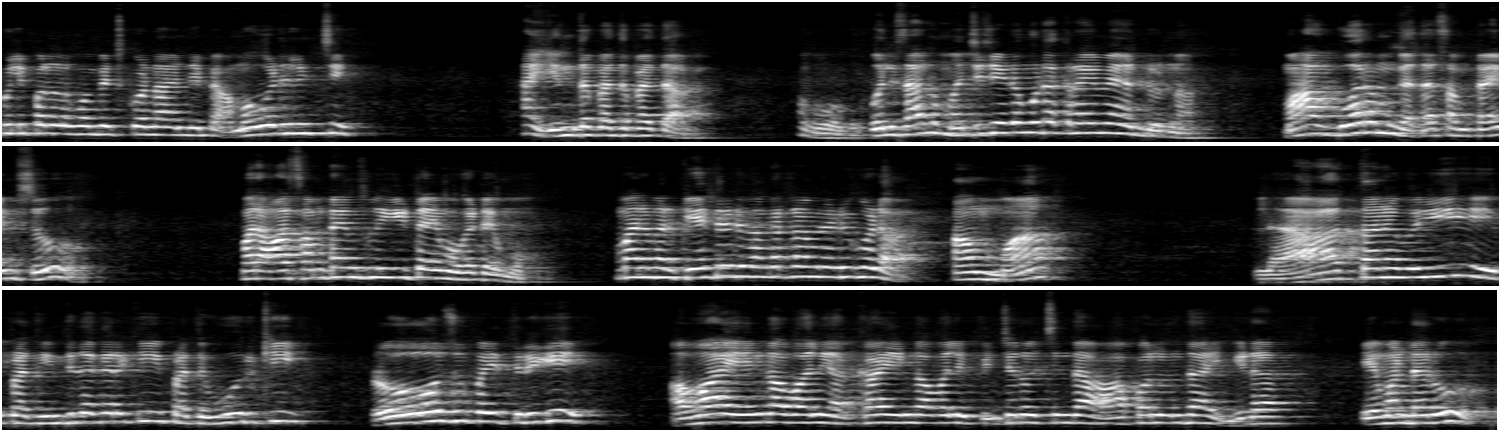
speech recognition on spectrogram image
కూలి పనులకు పంపించకుండా అని చెప్పి అమ్మ ఒడిలు ఇచ్చి ఆ, ఇంత పెద్ద పెద్ద. కొన్నిసార్లు మంచి చేయడం కూడా క్రైమే అంటున్నా. మా ఘోరం కదా సమ్ టైమ్స్ మరి ఆ సమ్ టైమ్స్లో ఈ టైం ఒకటేమో. మరి మరి కేతిరెడ్డి వెంకటరామరెడ్డి కూడా అమ్మా లేతనే పోయి ప్రతి ఇంటి దగ్గరికి ప్రతి ఊరికి రోజు పోయి తిరిగి అవ్వా ఏం కావాలి అక్క ఏం కావాలి పింఛన్ వచ్చిందా ఆ పని ఉందా ఈడ ఏమంటారు?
